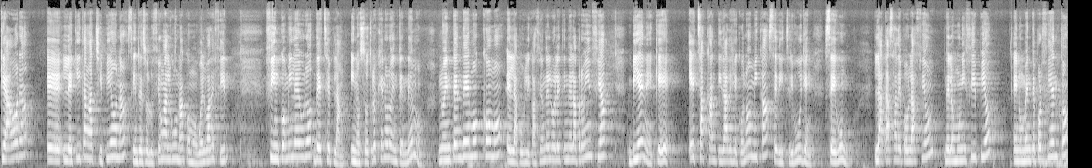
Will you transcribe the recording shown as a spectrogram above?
que ahora eh, le quitan a Chipiona, sin resolución alguna, como vuelvo a decir, 5.000 euros de este plan. Y nosotros es que no lo entendemos. No entendemos cómo en la publicación del boletín de la provincia viene que estas cantidades económicas se distribuyen según la tasa de población de los municipios en un 20%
